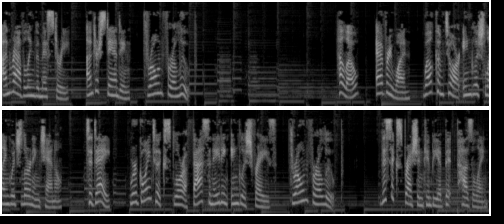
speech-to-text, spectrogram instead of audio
Unraveling the mystery, understanding, thrown for a loop. Hello, everyone. Welcome to our English language learning channel. Today, we're going to explore a fascinating English phrase, thrown for a loop. This expression can be a bit puzzling,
